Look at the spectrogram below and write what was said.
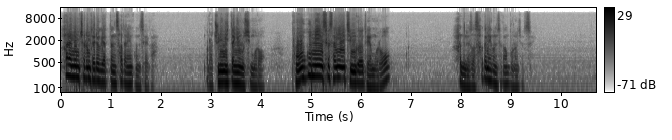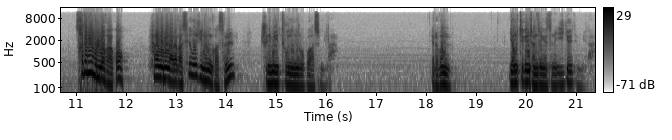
하나님처럼 되려고 했던 사단의 권세가 바로 주님이 땅에 오심으로 복음이 세상에 증거됨으로 하늘에서 사단의 권세가 무너졌어요. 사단이 물러가고 하나님의 나라가 세워지는 것을 주님이 두 눈으로 보았습니다. 여러분, 영적인 전쟁에서는 이겨야 됩니다.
